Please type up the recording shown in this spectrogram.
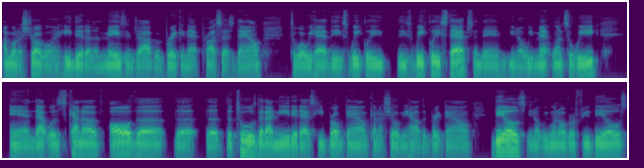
I'm gonna struggle. And he did an amazing job of breaking that process down to where we had these weekly these weekly steps and then you know we met once a week and that was kind of all the the the the tools that I needed as he broke down, kind of showed me how to break down deals. You know, we went over a few deals,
